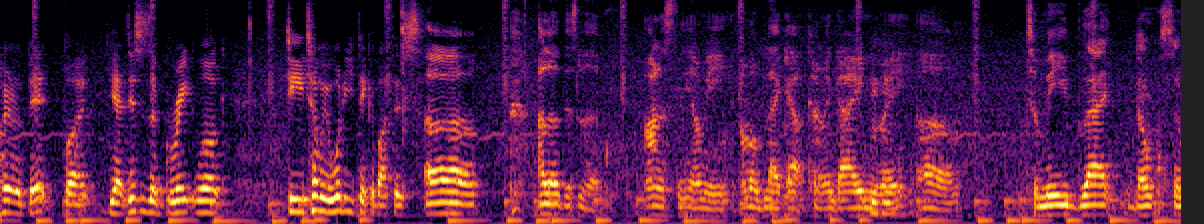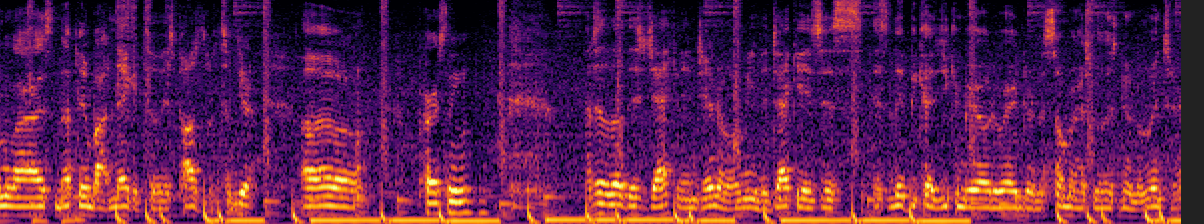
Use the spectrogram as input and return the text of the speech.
here in a bit. But yeah, this is a great look. D, tell me what do you think about this? Uh, I love this look. Honestly, I mean, I'm a blackout kind of guy anyway. Mm -hmm. uh, to me, black don't symbolize nothing about negative. It's positive to me. Yeah. Uh, personally, I just love this jacket in general. I mean, the jacket is just it's lit because you can be able to wear it during the summer as well as during the winter.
